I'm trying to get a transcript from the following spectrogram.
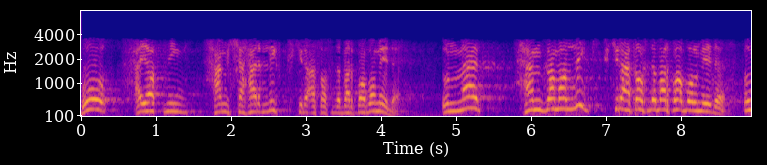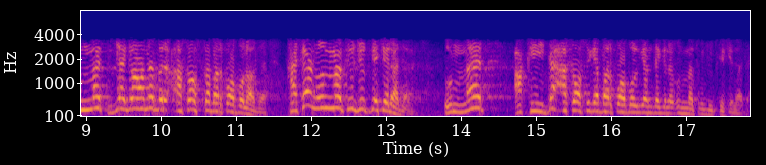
bu hayotning hamshaharlik fikri asosida barpo bo'lmaydi. Ummat hamzamonlik fikri asosida barpo bo'lmaydi. Ummat yagona bir asosda barpo bo'ladi. Qachon ummat vujudga keladi? Ummat aqida asosiga barpo bo'lgandagina ummat vujudga keladi.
